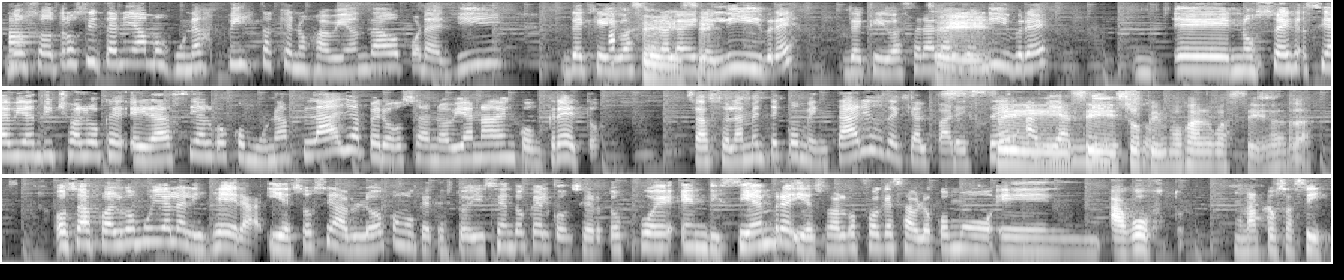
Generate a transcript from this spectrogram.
nosotros sí teníamos unas pistas que nos habían dado por allí de que iba a ser al aire libre, de que iba a ser al aire libre, eh, no sé si habían dicho algo que era así algo como una playa, pero o sea, no había nada en concreto. O sea, solamente comentarios de que al parecer sí, habían sí, supimos algo así, ¿verdad? O sea, fue algo muy a la ligera y eso se habló como que te estoy diciendo que el concierto fue en diciembre y eso algo fue que se habló como en agosto, una cosa así.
